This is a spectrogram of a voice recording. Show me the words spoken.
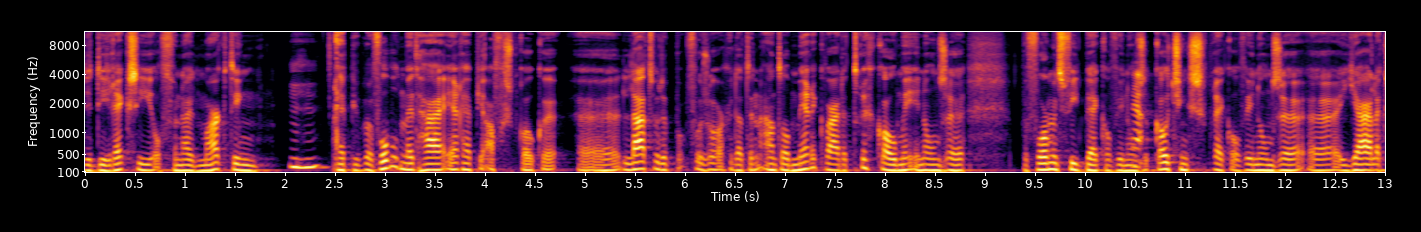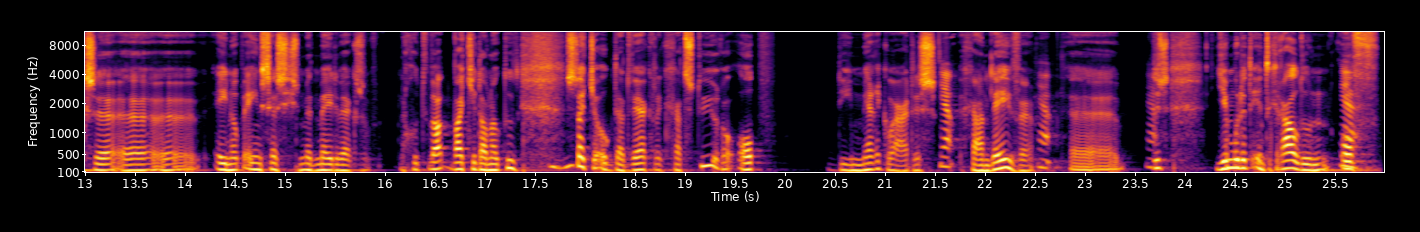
de directie of vanuit marketing Mhm. heb je bijvoorbeeld met HR heb je afgesproken, eh, laten we ervoor zorgen dat een aantal merkwaarden terugkomen in onze performance feedback of in onze Ja. coachingsgesprekken of in onze eh, jaarlijkse één op één sessies met medewerkers. Of, nou goed, wat, wat je dan ook doet. Mhm. Zodat je ook daadwerkelijk gaat sturen op die merkwaardes Ja. gaan leven. Ja. Eh. Dus je moet het integraal doen. Of,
